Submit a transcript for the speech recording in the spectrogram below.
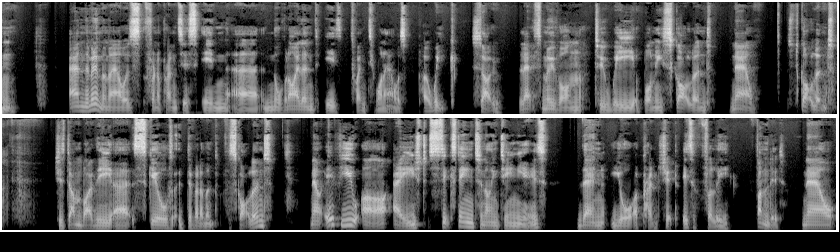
Hmm. And the minimum hours for an apprentice in uh, Northern Ireland is 21 hours per week. So let's move on to wee Bonnie Scotland. Now, Scotland, which is done by the uh, Skills Development for Scotland. Now, if you are aged 16 to 19 years, then your apprenticeship is fully funded. Now,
